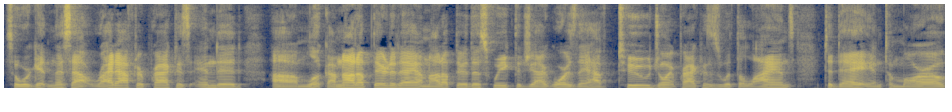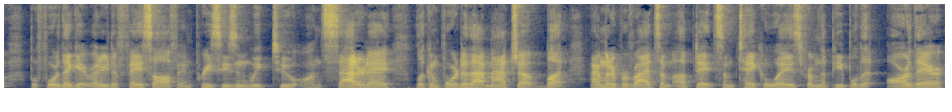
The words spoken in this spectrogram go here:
So we're getting this out right after practice ended. Um, look, I'm not up there today. I'm not up there this week. The Jaguars they have two joint practices with the Lions today and tomorrow before they get ready to face off in preseason week two on Saturday. Looking forward to that matchup. But I'm going to provide some updates, some takeaways from the people that are there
